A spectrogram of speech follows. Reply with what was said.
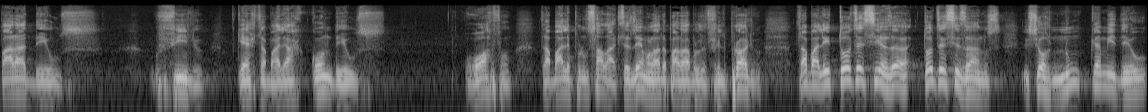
para Deus. O filho quer trabalhar com Deus. O órfão trabalha por um salário. Vocês lembram lá da parábola do filho pródigo? Trabalhei todos esses, todos esses anos e o Senhor nunca me deu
